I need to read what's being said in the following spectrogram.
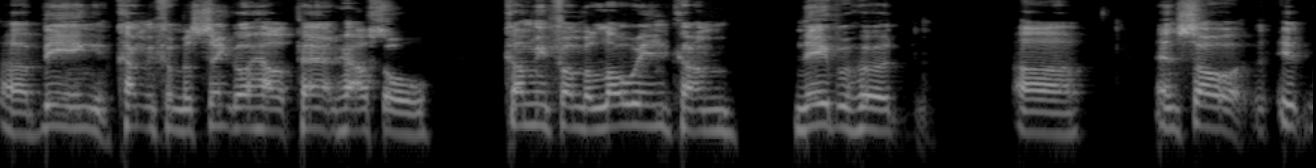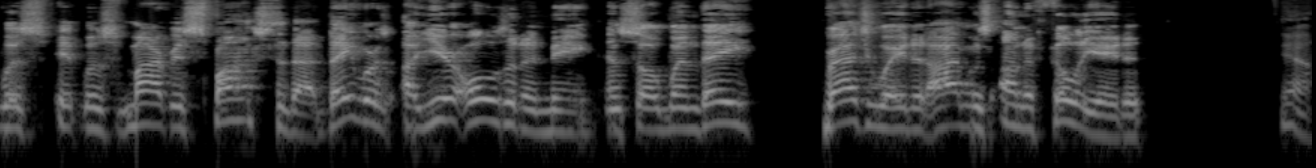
uh, being coming from a single parent household, coming from a low income neighborhood, uh, and so it was it was my response to that. They were a year older than me, and so when they graduated, I was unaffiliated. Yeah.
